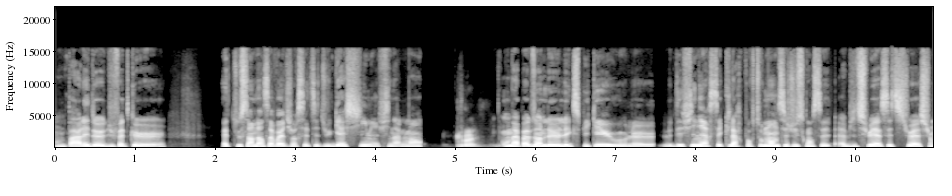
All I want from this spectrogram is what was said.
On parlait de, du fait que être tout seul dans sa voiture, c'était du gâchis, mais finalement, On n'a pas besoin de l'expliquer ou le, le définir, c'est clair pour tout le monde, c'est juste qu'on s'est habitué à cette situation.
